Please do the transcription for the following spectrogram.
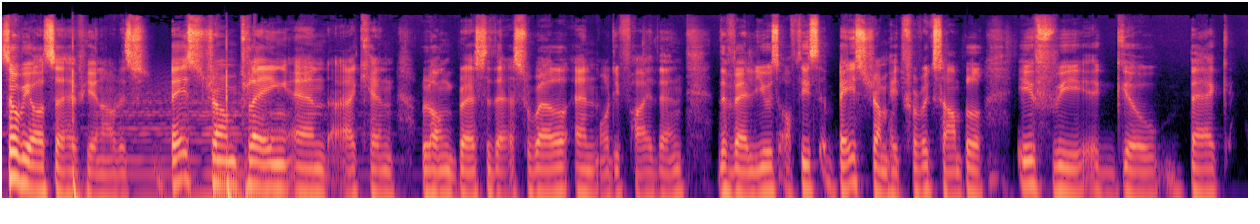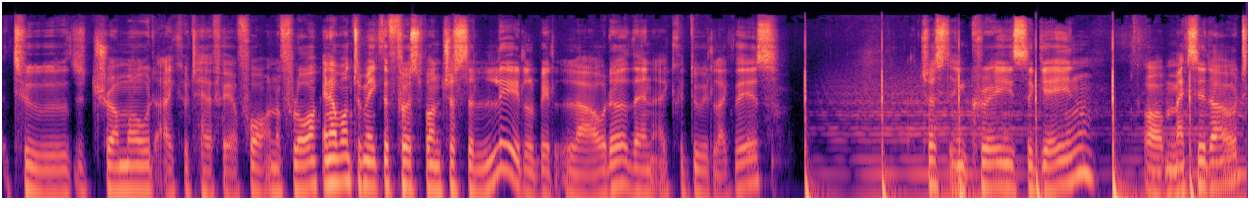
So we also have here now this bass drum playing and I can long press that as well and modify then the values of this bass drum hit. For example, if we go back to the drum mode, I could have here four on the floor and I want to make the first one just a little bit louder, then I could do it like this. Just increase the gain or max it out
